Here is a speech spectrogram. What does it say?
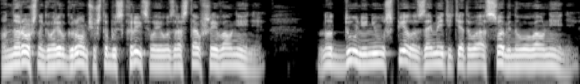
Он нарочно говорил громче, чтобы скрыть свое возраставшее волнение. Но Дуня не успела заметить этого особенного волнения.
